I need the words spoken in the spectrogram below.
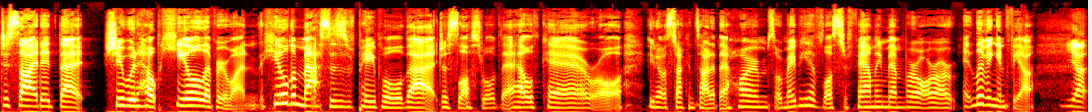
decided that she would help heal everyone, heal the masses of people that just lost all of their health care or, you know, stuck inside of their homes or maybe have lost a family member or are living in fear. Yeah,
